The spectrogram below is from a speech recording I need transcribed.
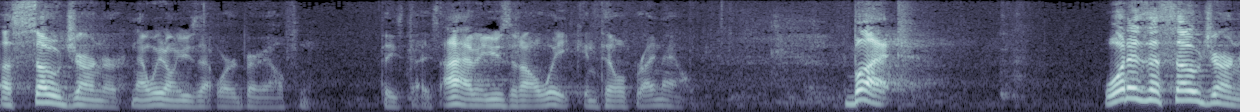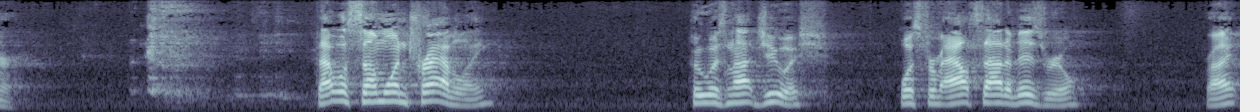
a sojourner. Now, we don't use that word very often these days. I haven't used it all week until right now. But, what is a sojourner? That was someone traveling who was not Jewish, was from outside of Israel, right?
